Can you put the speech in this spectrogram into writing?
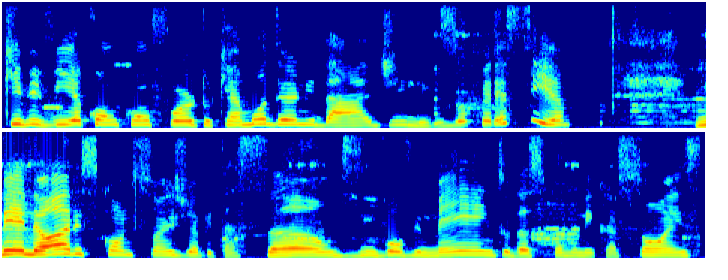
que vivia com o conforto que a modernidade lhes oferecia. Melhores condições de habitação, desenvolvimento das comunicações,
